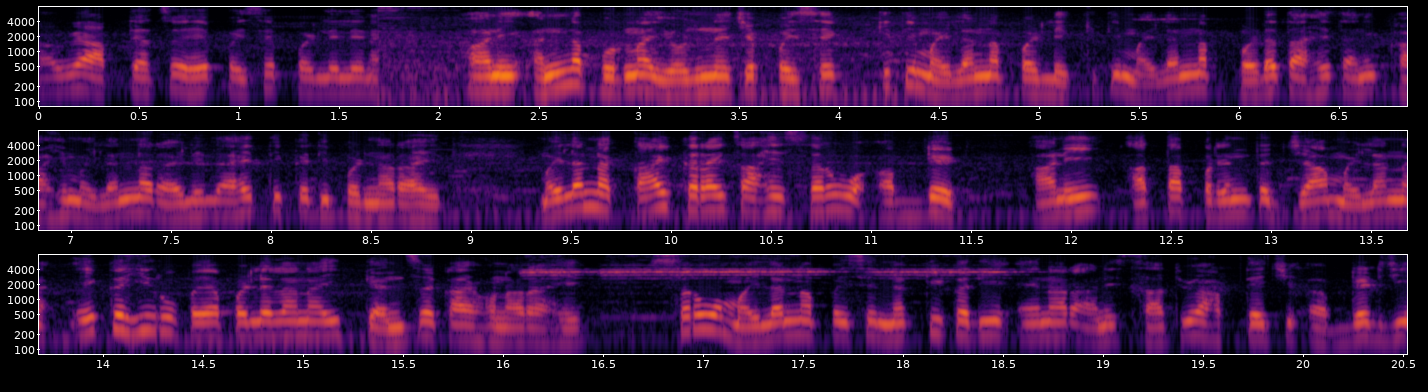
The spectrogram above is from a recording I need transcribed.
सहाव्या हप्त्याचं हे पैसे पडलेले नाही. आणि अन्नपूर्णा योजनेचे पैसे किती महिलांना पडले किती महिलांना पडत आहेत आणि काही महिलांना राहिलेले आहेत ते कधी पडणार आहेत? महिलांना काय करायचं आहे? सर्व अपडेट. आणि आतापर्यंत ज्या महिलांना एकही रुपया पडलेला नाही त्यांचं काय होणार आहे? सर्व महिलांना पैसे नक्की कधी येणार? आणि सातव्या हप्त्याची अपडेट जी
